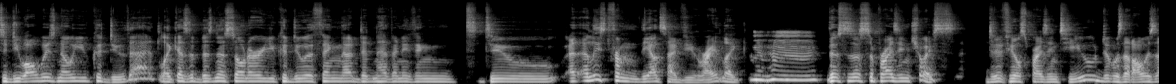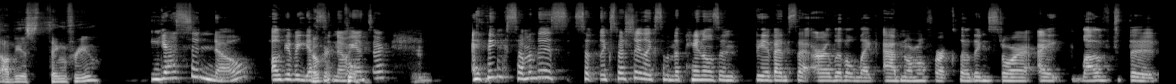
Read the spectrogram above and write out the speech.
Did you always know you could do that? Like as a business owner, you could do a thing that didn't have anything to do, at, at least from the outside view, right? Like hmm this is a surprising choice. Did it feel surprising to you? Did- Was that always an obvious thing for you? yes and no. I'll give a yes Okay, and no cool. answer. I think some of this, so, like, especially like some of the panels and the events that are a little like abnormal for a clothing store, I loved the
